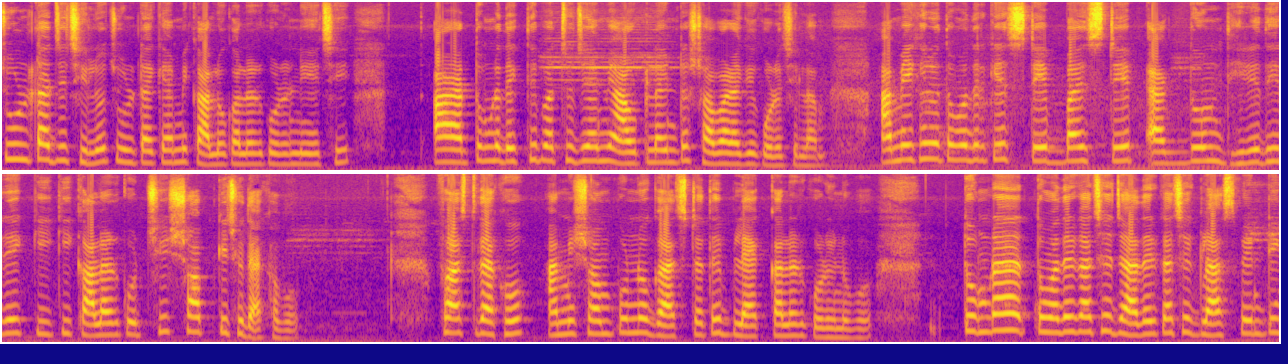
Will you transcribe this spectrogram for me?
চুলটা যে ছিল, চুলটাকে আমি কালো কালার করে নিয়েছি। আর তোমরা দেখতে পাচ্ছ যে আমি আউটলাইনটা সবার আগে করেছিলাম। আমি এখানে তোমাদেরকে স্টেপ বাই স্টেপ একদম ধীরে ধীরে কি কি কালার করছি সব কিছু দেখাবো। ফার্স্ট দেখো, আমি সম্পূর্ণ গাছটাতে ব্ল্যাক কালার করে নেব। তোমরা তোমাদের কাছে, যাদের কাছে গ্লাস পেন্টিং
